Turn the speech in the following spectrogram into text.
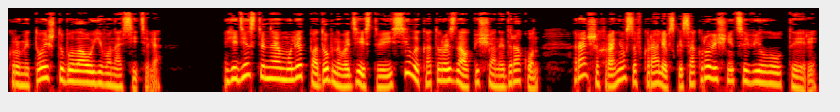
кроме той, что была у его носителя. Единственный амулет подобного действия и силы, который знал песчаный дракон, раньше хранился в королевской сокровищнице Виллоу Терри.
